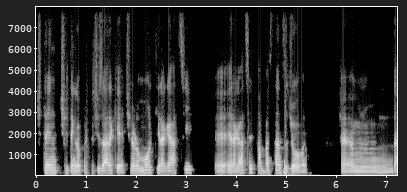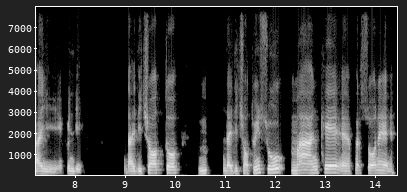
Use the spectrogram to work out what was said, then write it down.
ci, ten- ci, tengo a precisare che c'erano molti ragazzi eh, e ragazze abbastanza giovani, cioè, mh, mm, dai, quindi dai 18, mh, dai 18 in su, ma anche eh, persone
